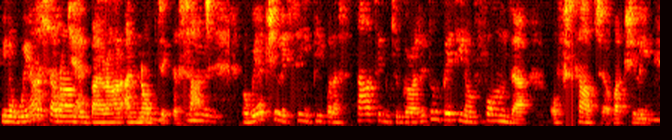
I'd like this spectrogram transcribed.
You know, we are surrounded by an mm. object as such Mm. but we actually see people are starting to grow a little bit, you know, fonder of sculpture, of actually mm.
